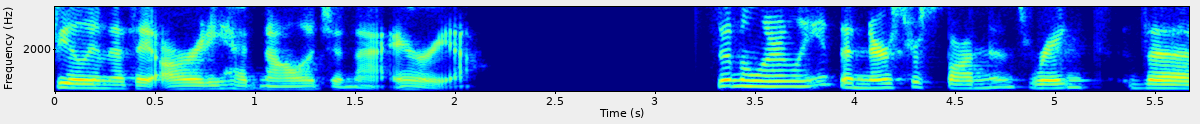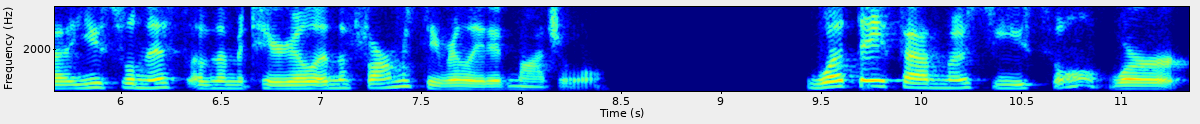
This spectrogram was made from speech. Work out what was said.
feeling that they already had knowledge in that area. Similarly, the nurse respondents ranked the usefulness of the material in the pharmacy related module. What they found most useful were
